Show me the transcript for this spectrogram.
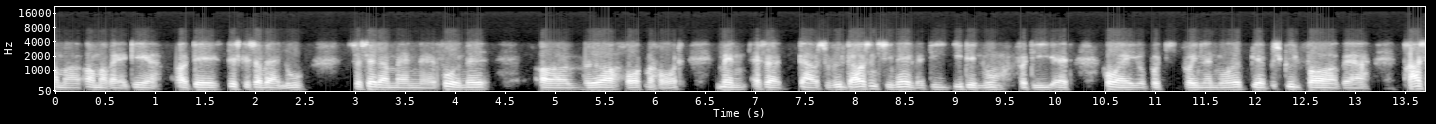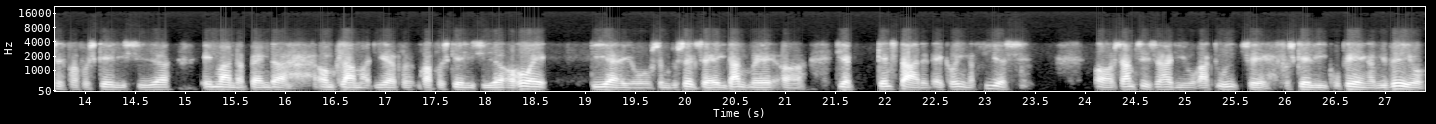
om at, om at reagere, og det, det skal så være nu. Så sætter man øh, foden ned og møder hårdt med hårdt. Men altså, der er jo selvfølgelig der er også en signalværdi i det nu, fordi at HA jo på, på en eller anden måde bliver beskyldt for at være presset fra forskellige sider. Indvandrerbander omklammer de her fra forskellige sider, og HA, de er jo, som du selv sagde, i gang med, og de har genstartet AK81, og samtidig så har de jo ragt ud til forskellige grupperinger. Vi ved jo,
